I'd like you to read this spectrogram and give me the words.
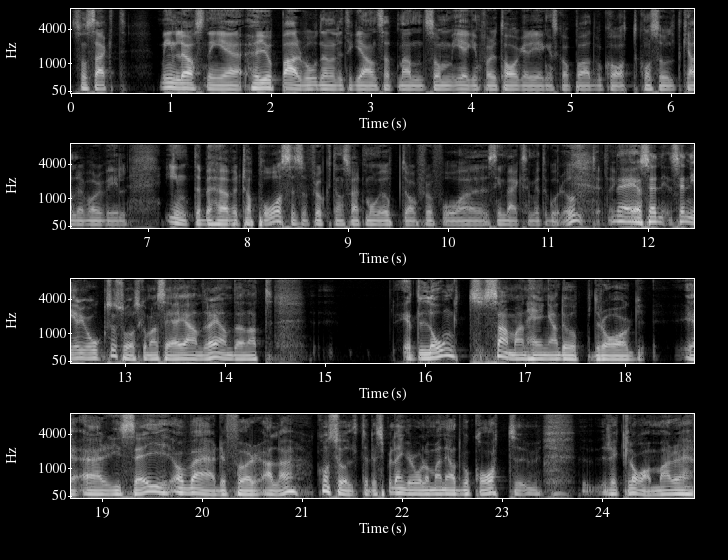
som sagt, min lösning är höj upp arvodena lite grann så att man som egenföretagare i egenskap av advokat, konsult, kalla det vad du vill, inte behöver ta på sig så fruktansvärt många uppdrag för att få eh, sin verksamhet att gå runt. Nej, sen, sen är det ju också så, ska man säga, i andra änden att ett långt sammanhängande uppdrag är i sig av värde för alla konsulter. Det spelar ingen roll om man är advokat, reklamare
